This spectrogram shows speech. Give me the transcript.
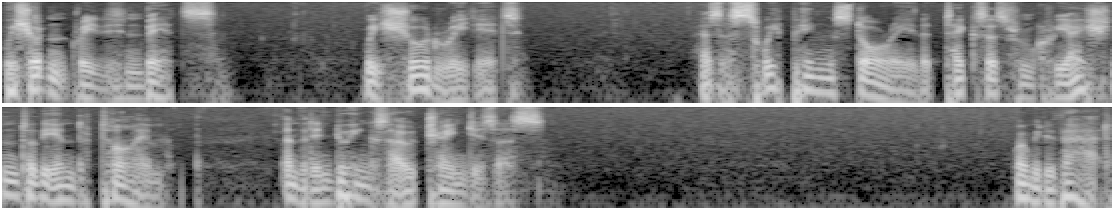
We shouldn't read it in bits. We should read it as a sweeping story that takes us from creation to the end of time, and that in doing so changes us. When we do that,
